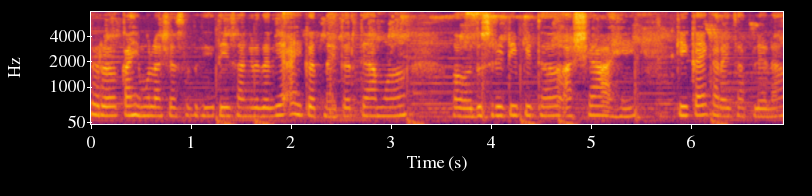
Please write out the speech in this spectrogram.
तर काही मुलं अशी असतात की ते सांगितलं तर ते ऐकत नाही. तर त्यामुळं दुसरी टीप इथं अशा आहे की काय करायचं आपल्याला?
